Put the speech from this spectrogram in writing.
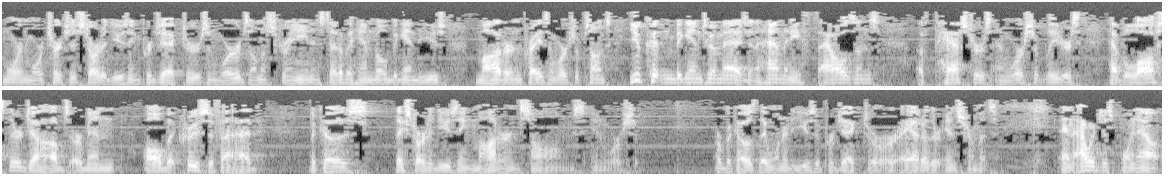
more and more churches started using projectors and words on a screen instead of a hymnal, began to use modern praise and worship songs. You couldn't begin to imagine how many thousands of pastors and worship leaders have lost their jobs or been all but crucified because they started using modern songs in worship or because they wanted to use a projector or add other instruments. And I would just point out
